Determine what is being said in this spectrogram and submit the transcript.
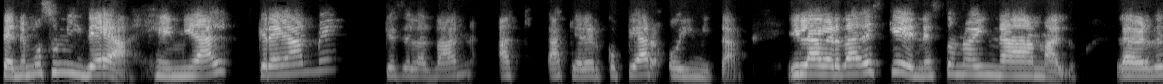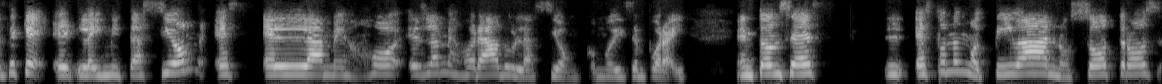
tenemos una idea genial, créanme que se las van a, querer copiar o imitar. Y la verdad es que en esto no hay nada malo. La verdad es que eh, la imitación es la mejor, es la mejor adulación, como dicen por ahí. Entonces, esto nos motiva a nosotros,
